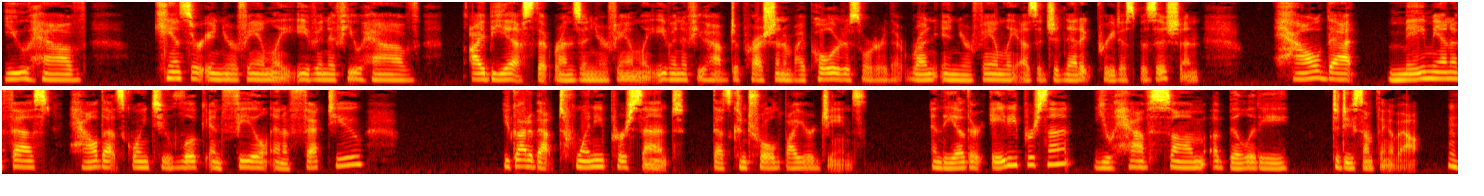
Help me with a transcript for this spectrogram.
you have cancer in your family, even if you have IBS that runs in your family, even if you have depression and bipolar disorder that run in your family as a genetic predisposition, how that may manifest, how that's going to look and feel and affect you, you got about 20% that's controlled by your genes. And the other 80%, you have some ability to do something about. Hmm.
